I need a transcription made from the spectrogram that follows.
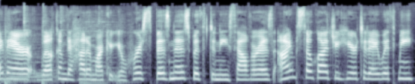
Hi there. Welcome to How to Market Your Horse Business with Denise Alvarez. I'm so glad you're here today with me.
